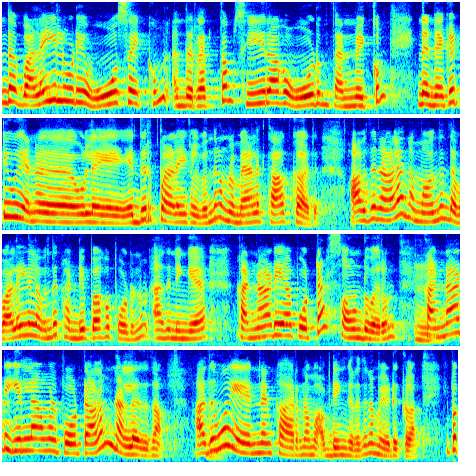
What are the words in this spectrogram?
இந்த வலையிலுடைய ஓசைக்கும் அந்த ரத்தம் சீராக ஓடும் தன்மைக்கும் இந்த நெகட்டிவ் என உள்ள எதிர்ப்பு அலைகள் வந்து நம்ம மேலே தாக்காது. அதனால நம்ம வந்து இந்த வலைகளை வந்து கண்டிப்பாக போடணும். அது நீங்கள் கண்ணாடியாக போட்டால் சவுண்டு வரும். கண்ணாடி இல்லாமல் போட்டாலும் நல்லது தான் அதுவும் என்ன காரணம் அப்படிங்கிறத நம்ம எடுக்கலாம். இப்போ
